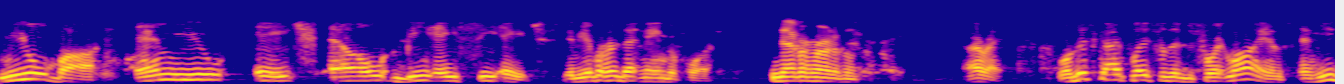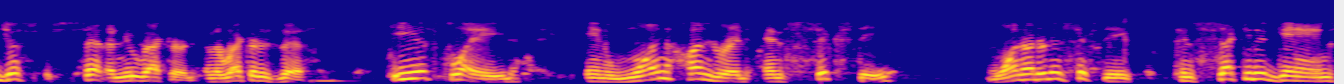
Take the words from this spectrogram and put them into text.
Muhlbach? M U H L B A C H. Have you ever heard that name before? Never heard of him. All right. Well, this guy plays for the Detroit Lions, and he just set a new record. And the record is this he has played in 160, 160 consecutive games,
